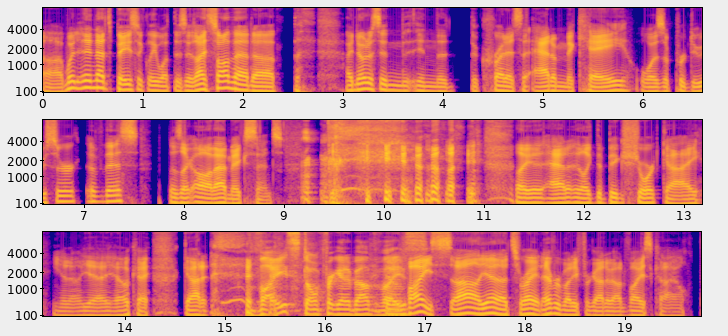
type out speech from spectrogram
uh, and that's basically what this is. I saw that. Uh, I noticed in in the the credits that Adam McKay was a producer of this. I was like, oh, that makes sense. like, like, Ad- like the big short guy, you know? Yeah, yeah, okay, got it. Vice, don't forget about Vice. Vice. Oh, yeah, that's right. Everybody forgot about Vice, Kyle.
